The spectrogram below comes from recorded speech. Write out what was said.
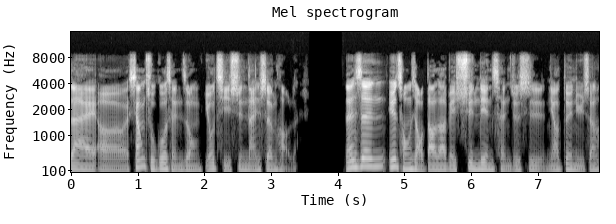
在呃相处过程中，尤其是男生好了，男生因为从小到大被训练成就是你要对女生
